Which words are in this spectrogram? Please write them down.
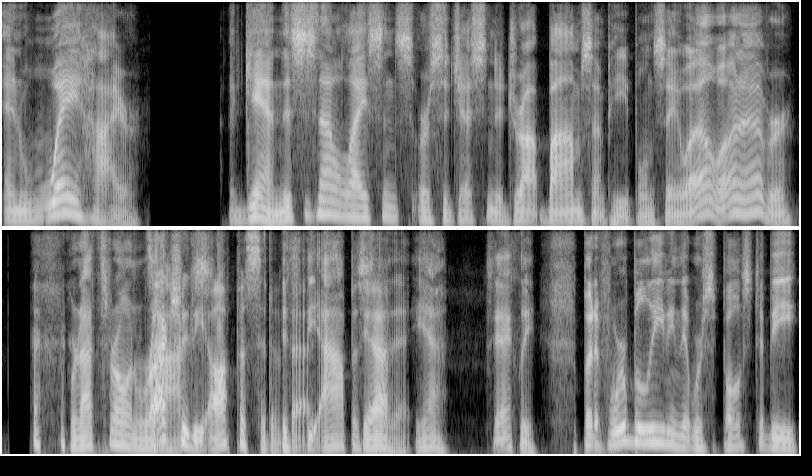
and way higher. Again, this is not a license or a suggestion to drop bombs on people and say, well, whatever. We're not throwing It's rocks. actually the opposite of It's that. It's the opposite Yeah. of that. Yeah, exactly. But if we're believing that we're supposed to be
